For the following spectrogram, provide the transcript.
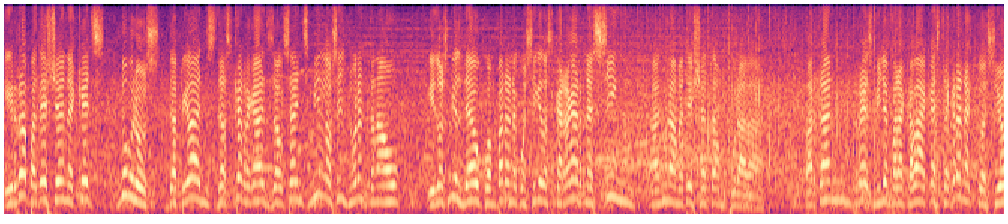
i repeteixen aquests números de pilans descarregats dels anys 1999 i 2010, quan varen aconseguir descarregar-ne 5 en una mateixa temporada. Per tant, res millor per acabar aquesta gran actuació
